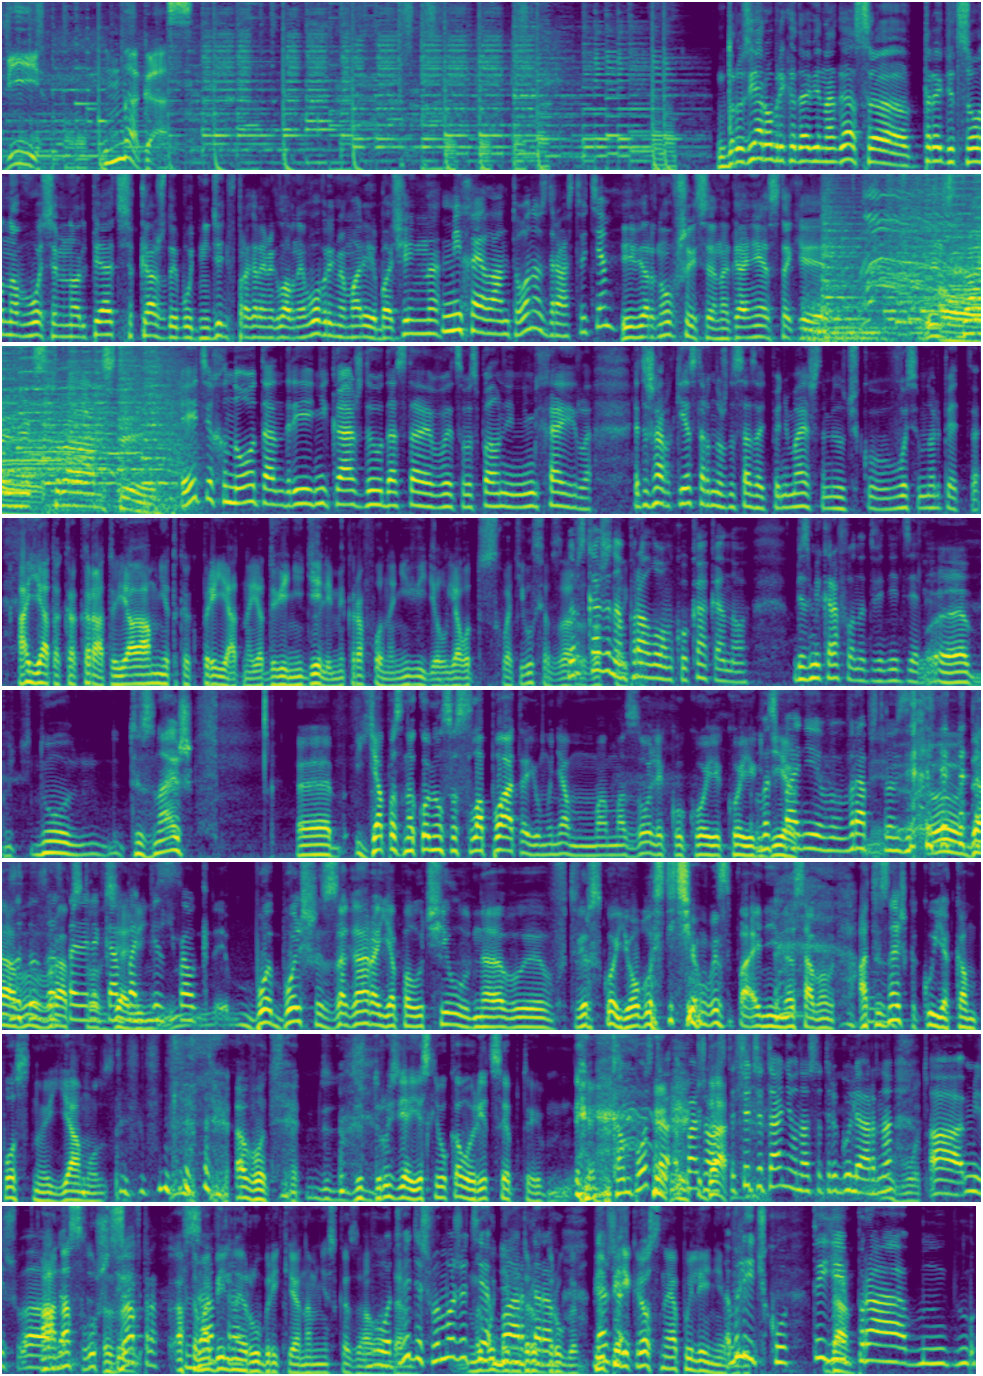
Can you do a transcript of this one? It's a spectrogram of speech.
«Дави на газ». Друзья, рубрика «Дави на газ» э, традиционно в 8.05. Каждый будний день в программе «Главное вовремя» Мария Баченина. Михаил Антонов, здравствуйте. И вернувшийся, наконец-таки, из дальних странствий. Этих нот, Андрей, не каждый удостаивается в исполнении Михаила. Это же оркестр нужно создать, понимаешь, на минуточку в 8.05-то. А я-то как рад, я, а мне-то как приятно. Я две недели микрофона не видел. Я вот схватился за Ну, расскажи за нам про ломку, как оно? Без микрофона две недели. Э, ну, ты знаешь, я познакомился с лопатой, у меня мозоли ко- кое- кое-где. В Испании в рабство взяли. Э, Да, в, рабство взяли. больше загара я получил на, в, Тверской области, чем в Испании на самом. А ты знаешь, какую я компостную яму? А Вот, друзья, если у кого рецепты, Компоста, пожалуйста. Тетя Таня у нас тут регулярно. А, Миш, а она слушает Завтра? автомобильной Завтра. рубрики, она мне сказала. Вот, да. видишь, вы можете Мы будем друг бартером, друга. даже Перекрестное опыление. в будет. личку. Ты Да. ей про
